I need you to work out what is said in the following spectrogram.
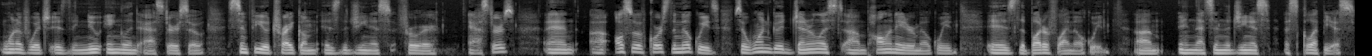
one of which is the New England aster. So, Symphyotrichum is the genus for asters, and uh, also, of course, the milkweeds. So, one good generalist um, pollinator milkweed is the butterfly milkweed, um, and that's in the genus Asclepias.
